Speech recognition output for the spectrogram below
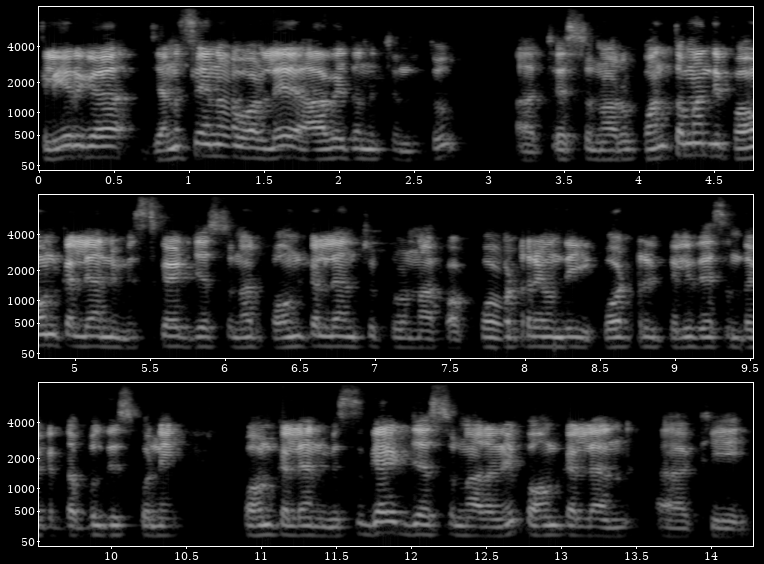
క్లియర్గా జనసేన వాళ్ళే ఆవేదన చెందుతూ చేస్తున్నారు. కొంతమంది పవన్ కళ్యాణ్ మిస్గైడ్ చేస్తున్నారు. పవన్ కళ్యాణ్ చుట్టూ నాకు ఒక కోటరీ ఉంది. ఈ కోటరీ తెలుగుదేశం దగ్గర డబ్బులు తీసుకొని పవన్ కళ్యాణ్ మిస్గైడ్ చేస్తున్నారని పవన్ కళ్యాణ్కి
